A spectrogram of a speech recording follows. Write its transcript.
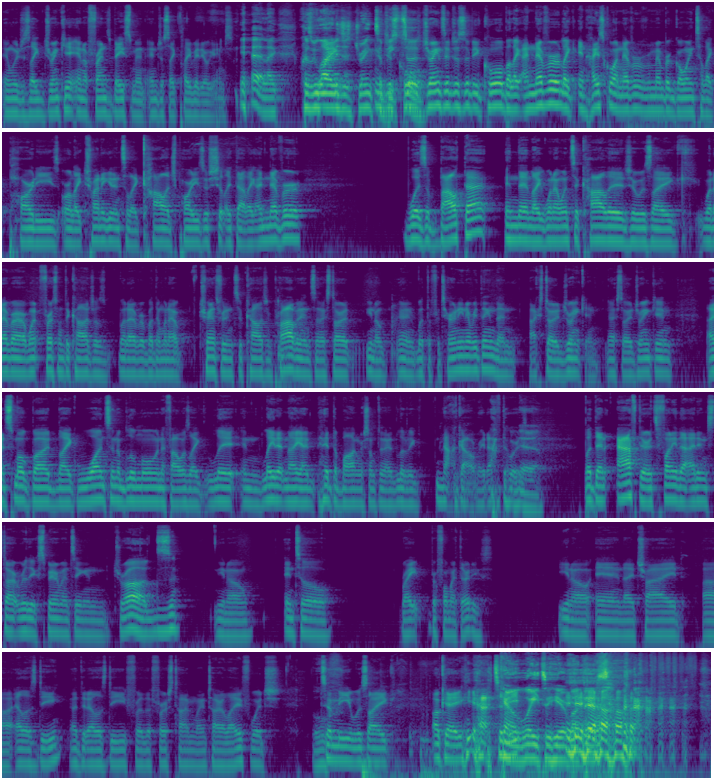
and we just like drink it in a friend's basement and just like play video games. yeah, like because we wanted like, to just drink to be just cool. to drink to just to be cool. But like I never like in high school, I never remember going to like parties or like trying to get into like college parties or shit like that. Like I never was about that. And then like when I went to college, it was like whatever. I went first went to college, it was whatever. But then when I transferred into college in Providence and I started, you know, and with the fraternity and everything, then I started drinking. I started drinking. I'd smoke bud like once in a blue moon if I was like lit and late at night I'd hit the bong or something I'd literally knock out right afterwards. yeah. But then after, it's funny that I didn't start really experimenting in drugs, you know, until right before my 30s. You know, and I tried uh, LSD. I did LSD for the first time in my entire life, which to me was like, okay, yeah, to Can't me, wait to hear about this.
